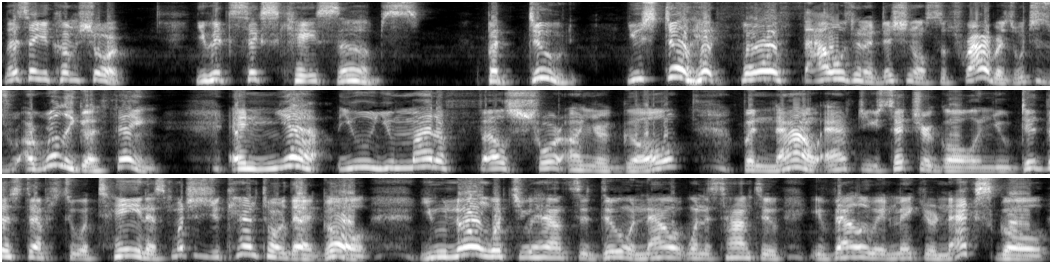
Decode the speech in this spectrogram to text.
let's say you come short. You hit 6k subs but dude, you still hit 4,000 additional subscribers, which is a really good thing. And yeah, you, you might have fell short on your goal, but now after you set your goal and you did the steps to attain as much as you can toward that goal, you know what you have to do and now when it's time to evaluate and make your next goal,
